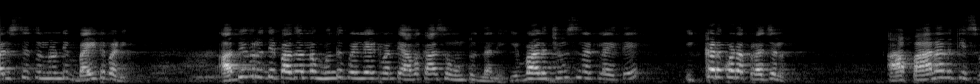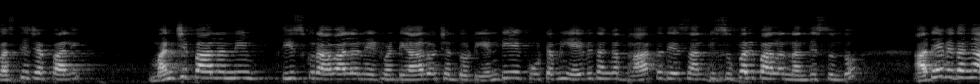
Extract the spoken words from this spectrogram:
పరిస్థితుల నుండి బయటపడి అభివృద్ధి పదంలో ముందుకు వెళ్ళేటువంటి అవకాశం ఉంటుందని. ఇవాళ చూసినట్లయితే ఇక్కడ కూడా ప్రజలు ఆ పాలనకి స్వస్తి చెప్పాలి. మంచి పాలనని తీసుకురావాలనేటువంటి ఆలోచనతోటి ఎన్డీఏ కూటమి ఏ విధంగా భారతదేశానికి సుపరిపాలన అందిస్తుందో అదేవిధంగా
